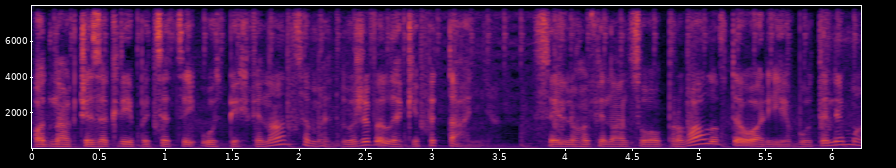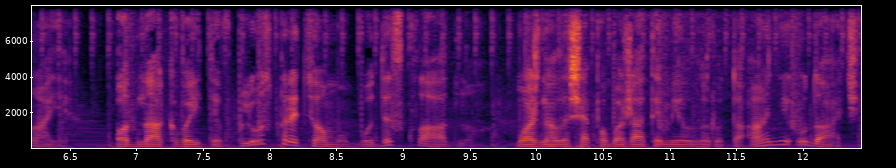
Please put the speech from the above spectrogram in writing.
Однак чи закріпиться цей успіх фінансами дуже велике питання. Сильного фінансового провалу в теорії бути не має. Однак вийти в плюс при цьому буде складно. Можна лише побажати Міллеру та Ані удачі.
